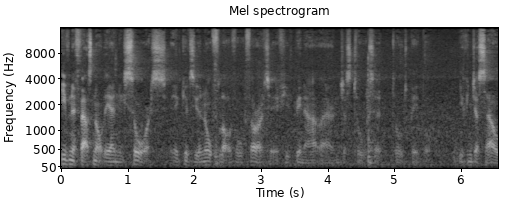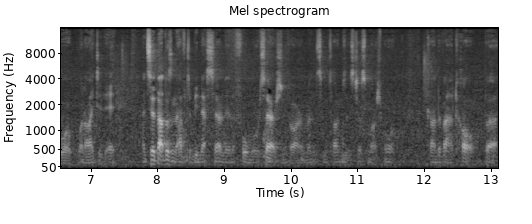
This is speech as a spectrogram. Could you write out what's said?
even if that's not the only source, it gives you an awful lot of authority if you've been out there and just talked to talk to people. You can just say, oh, well, when I did it, and so that doesn't have to be necessarily in a formal research environment. Sometimes it's just much more kind of ad hoc, but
